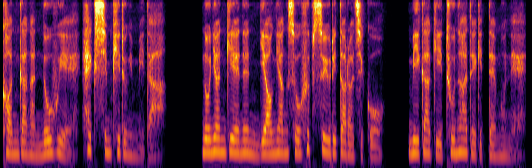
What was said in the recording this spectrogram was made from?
건강한 노후의 핵심 기둥입니다. 노년기에는 영양소 흡수율이 떨어지고 미각이 둔화되기 때문에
